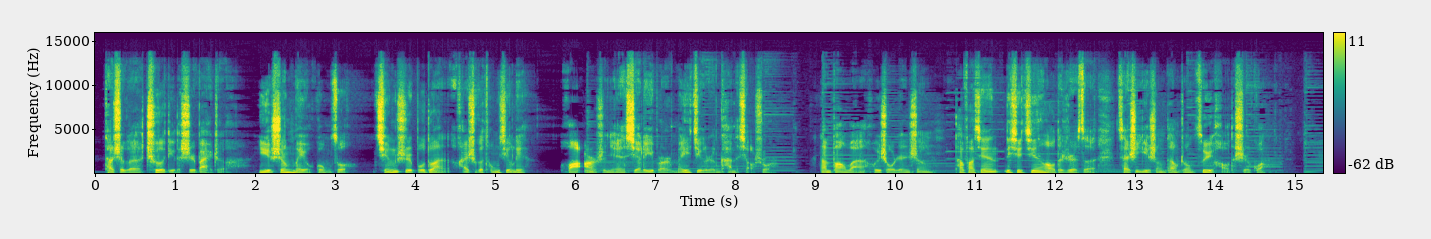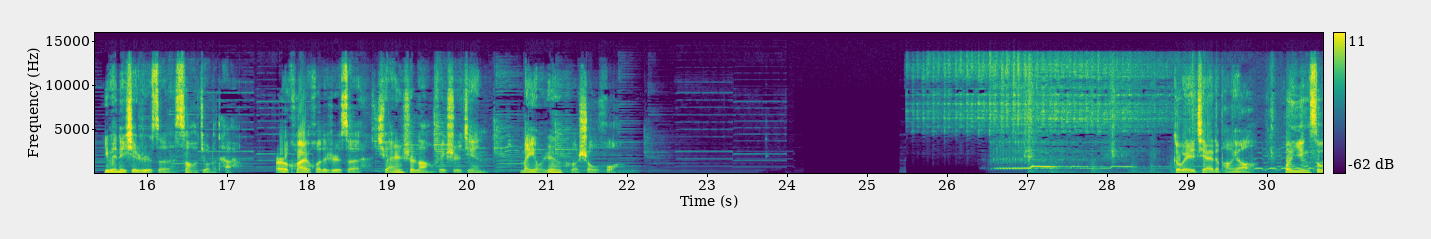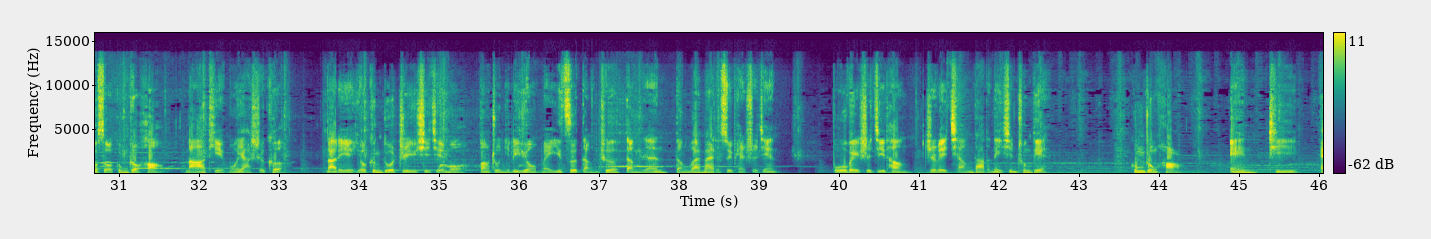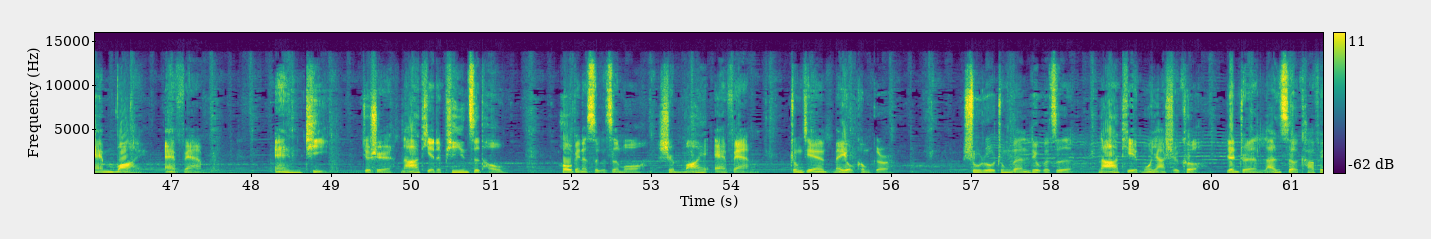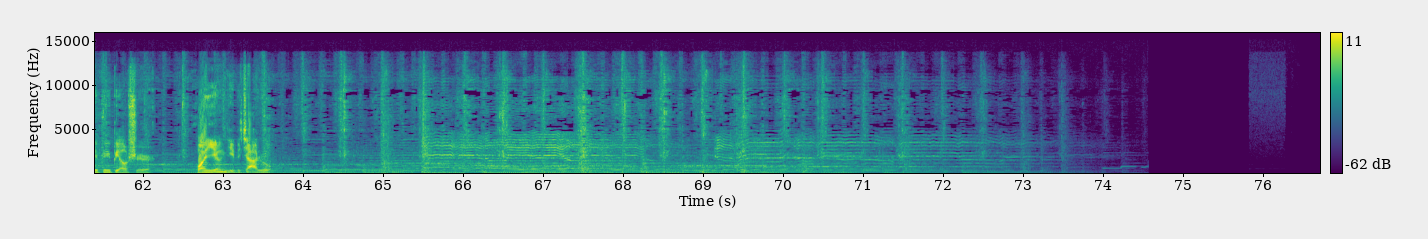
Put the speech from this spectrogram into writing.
他是个彻底的失败者，一生没有工作，情事不断，还是个同性恋，花二十年写了一本没几个人看的小说，但傍晚回首人生，他发现那些煎熬的日子才是一生当中最好的时光。因为那些日子造就了他，而快活的日子全是浪费时间，没有任何收获。各位亲爱的朋友，欢迎搜索公众号“拿铁磨牙时刻”，那里有更多治愈系节目，帮助你利用每一次等车、等人、等外卖的碎片时间，不喂食鸡汤，只为强大的内心充电。公众号。N T M Y F M，N T 就是拿铁的拼音字头，后边的四个字母是 My F M，中间没有空格。输入中文六个字“拿铁磨牙时刻”，认准蓝色咖啡杯标识，欢迎你的加入。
